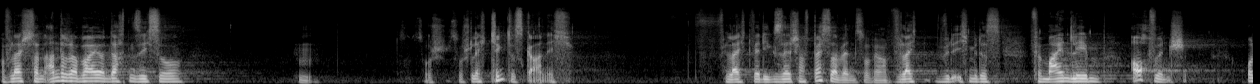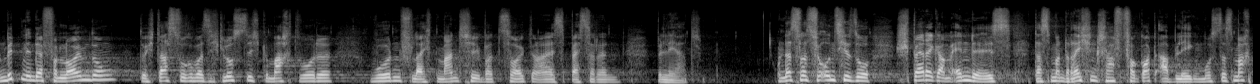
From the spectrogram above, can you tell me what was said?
Und vielleicht standen andere dabei und dachten sich so, hm, so, so schlecht klingt es gar nicht. Vielleicht wäre die Gesellschaft besser, wenn es so wäre. Vielleicht würde ich mir das für mein Leben auch wünschen. Und mitten in der Verleumdung, durch das, worüber sich lustig gemacht wurde, wurden vielleicht manche überzeugt und eines Besseren belehrt. Und das, was für uns hier so sperrig am Ende ist, dass man Rechenschaft vor Gott ablegen muss, das macht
